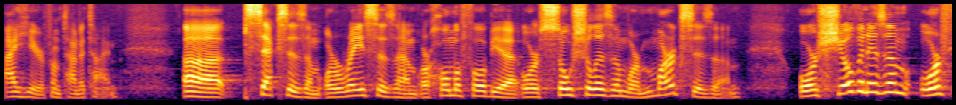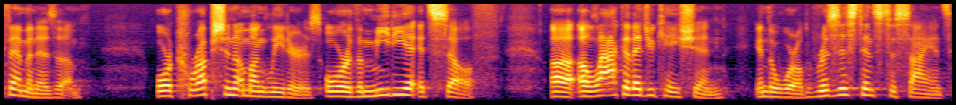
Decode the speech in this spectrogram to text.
I hear from time to time uh, sexism, or racism, or homophobia, or socialism, or Marxism, or chauvinism, or feminism, or corruption among leaders, or the media itself. Uh, a lack of education, in the world, resistance to science.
